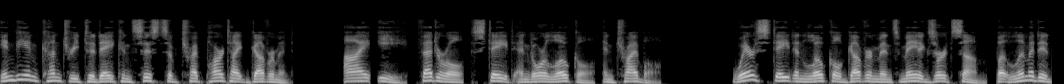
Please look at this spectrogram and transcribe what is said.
Indian country today consists of tripartite government i.e., federal, state and or local, and tribal. Where state and local governments may exert some, but limited,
